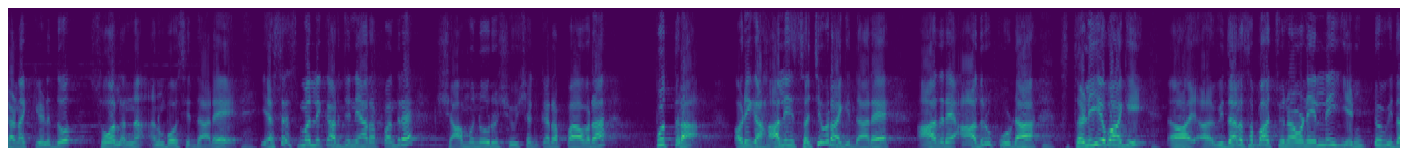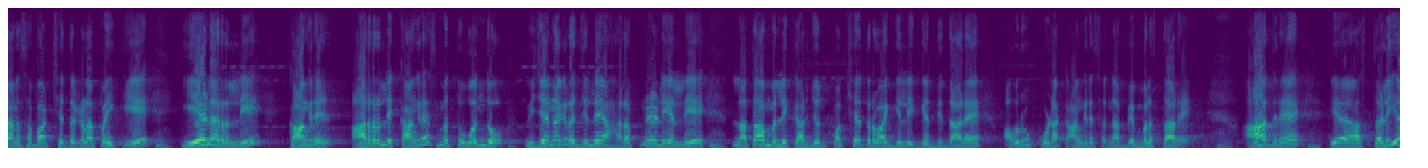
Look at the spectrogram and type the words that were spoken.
ಕಣಕ್ಕಿಳಿದು ಸೋಲನ್ನು ಅನುಭವಿಸಿದ್ದಾರೆ. ಎಸ್ ಎಸ್ ಮಲ್ಲಿಕಾರ್ಜುನ್ ಯಾರಪ್ಪ ಅಂದರೆ ಶಾಮನೂರು ಶಿವಶಂಕರಪ್ಪ ಅವರ ಪುತ್ರ. ಅವರೀಗ ಹಾಲಿ ಸಚಿವರಾಗಿದ್ದಾರೆ. ಆದರೆ ಆದರೂ ಕೂಡ ಸ್ಥಳೀಯವಾಗಿ ವಿಧಾನಸಭಾ ಚುನಾವಣೆಯಲ್ಲಿ ಎಂಟು ವಿಧಾನಸಭಾ ಕ್ಷೇತ್ರಗಳ ಪೈಕಿ ಏಳರಲ್ಲಿ ಕಾಂಗ್ರೆಸ್ ಆರರಲ್ಲಿ ಕಾಂಗ್ರೆಸ್ ಮತ್ತು ಒಂದು ವಿಜಯನಗರ ಜಿಲ್ಲೆಯ ಹರಪನಹಳ್ಳಿಯಲ್ಲಿ ಲತಾ ಮಲ್ಲಿಕಾರ್ಜುನ್ ಪಕ್ಷೇತರವಾಗಿ ಗೆದ್ದಿದ್ದಾರೆ. ಅವರು ಕೂಡ ಕಾಂಗ್ರೆಸ್ಸನ್ನು ಬೆಂಬಲಿಸ್ತಾರೆ. ಆದರೆ ಸ್ಥಳೀಯ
